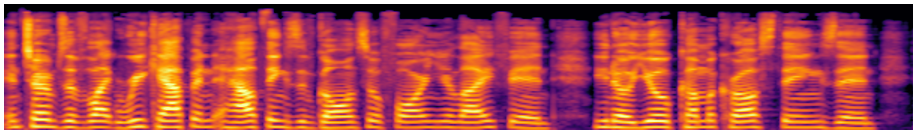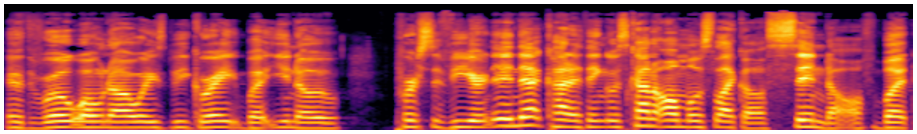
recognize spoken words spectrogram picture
in terms of like recapping how things have gone so far in your life, and you know, you'll come across things, and the road won't always be great, but you know, persevere and that kind of thing. It was kind of almost like a send off, but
